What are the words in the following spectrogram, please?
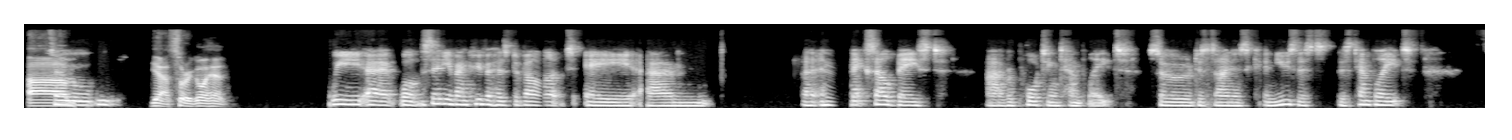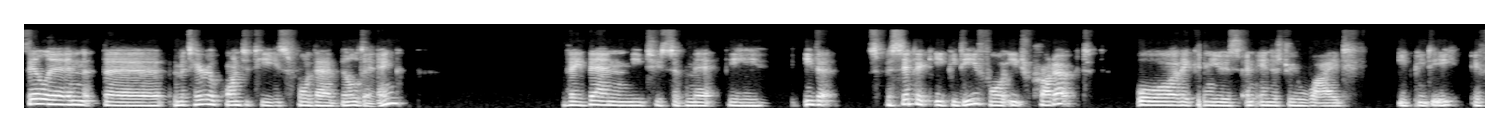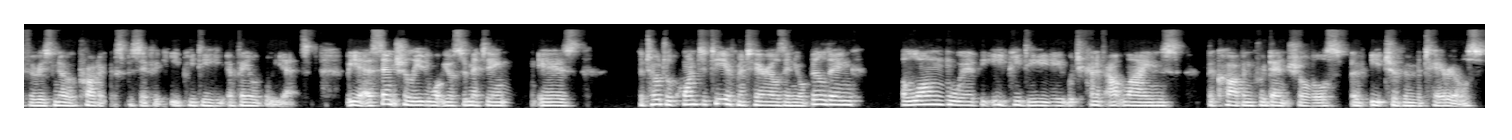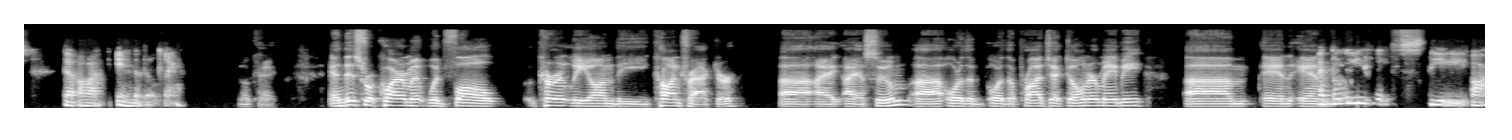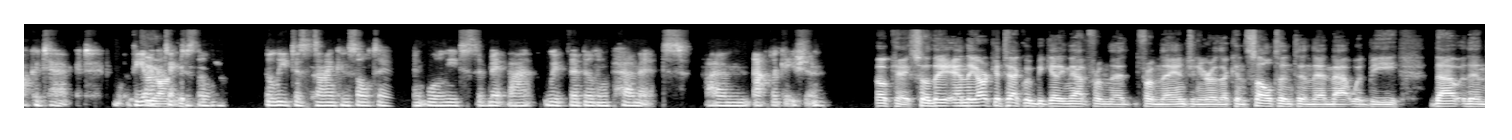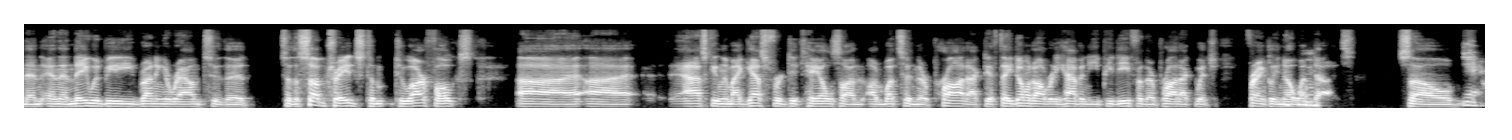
Um, so yeah, sorry, go ahead. We uh, well, the city of Vancouver has developed a um, an Excel based uh, reporting template, so designers can use this this template fill in the, the material quantities for their building, they then need to submit the either specific EPD for each product, or they can use an industry wide EPD if there is no product specific EPD available yet. But yeah, essentially what you're submitting is the total quantity of materials in your building, along with the EPD, which kind of outlines the carbon credentials of each of the materials that are in the building. Okay. And this requirement would fall currently on the contractor, uh, I, I, assume, uh, or the or the project owner, maybe. Um, and and I believe it's the architect. The, the architect, architect is the, the lead design consultant and will need to submit that with the building permits um, application. Okay, so they and the architect would be getting that from the from the engineer or the consultant, and then that would be that then then and then they would be running around to the to the sub trades to to our folks, uh, uh, asking them, I guess, for details on on what's in their product if they don't already have an EPD for their product, which frankly no mm-hmm. one does. So yeah.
